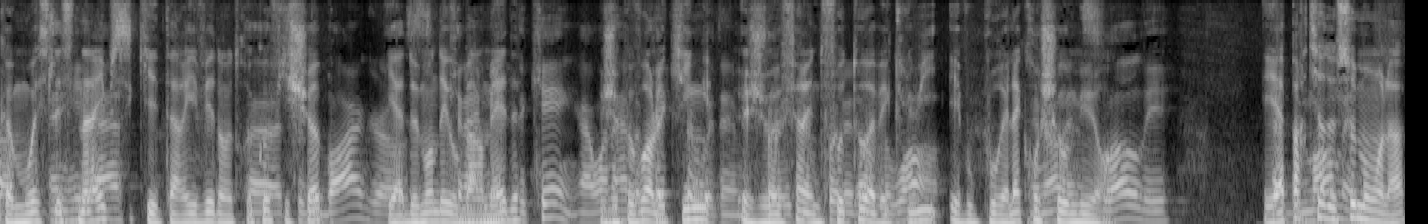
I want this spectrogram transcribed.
Comme Wesley Snipes qui est arrivé dans notre coffee shop et a demandé au barmaid Je peux voir le King, je veux faire une photo avec lui et vous pourrez l'accrocher au mur. Et à partir de ce moment-là,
